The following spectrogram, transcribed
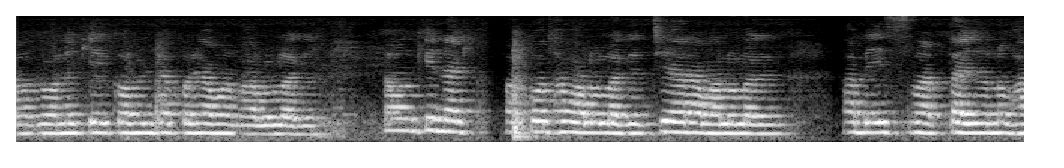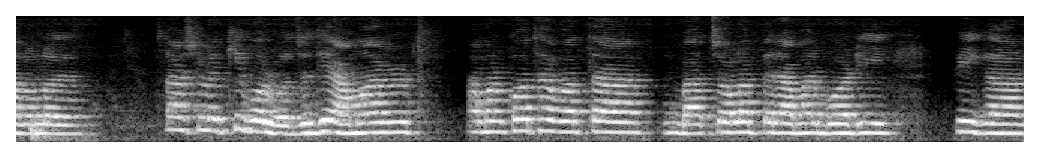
আমাকে অনেকেই কমেন্টটা করে, আমার ভালো লাগে। এমনকি না কথা ভালো লাগে, চেহারা ভালো লাগে, আমি স্মার্ট তাই জন্য ভালো লাগে। তো আসলে কি বলব, যদি আমার আমার কথাবার্তা বা চলাফেরা আমার বডি ফিগার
